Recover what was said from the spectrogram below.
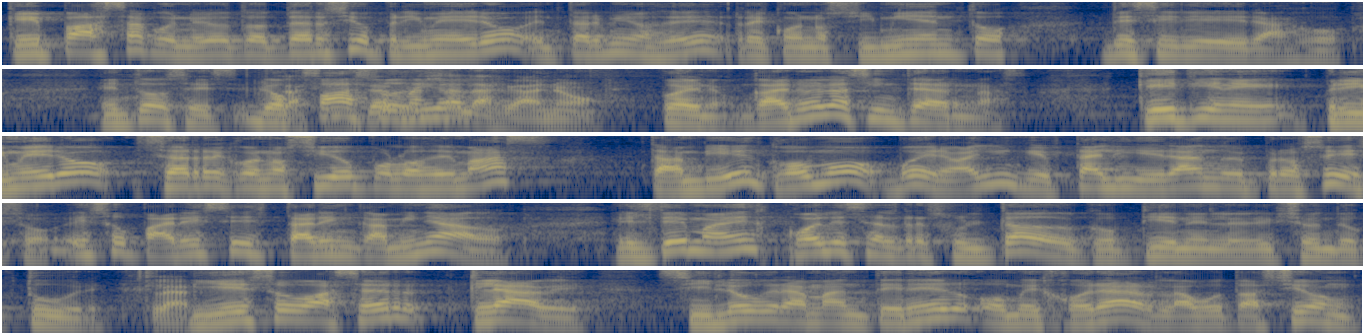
¿qué pasa con el otro tercio? Primero, en términos de reconocimiento de ese liderazgo. Entonces, los las pasos... Internas ya las ganó. Bueno, ganó las internas. ¿Qué tiene? Primero, ser reconocido por los demás, también como, bueno, alguien que está liderando el proceso. Eso parece estar encaminado. El tema es cuál es el resultado que obtiene en la elección de octubre. Y eso va a ser clave. Si logra mantener o mejorar la votación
